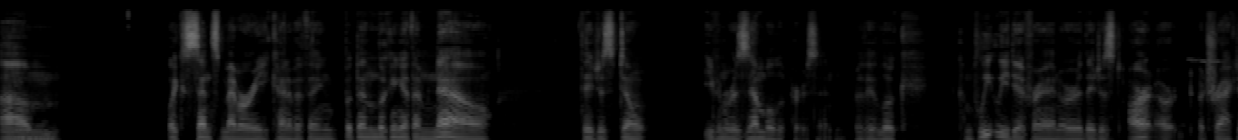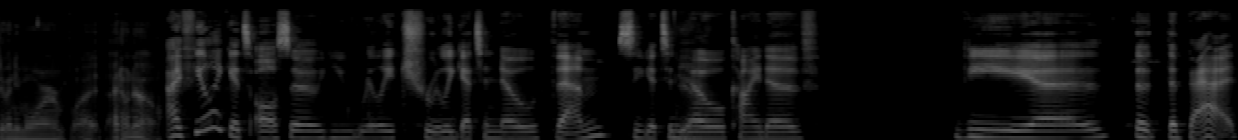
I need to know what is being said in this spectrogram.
Um like sense memory kind of a thing. But then looking at them now, they just don't even resemble the person or they look completely different or they just aren't attractive anymore. But I don't know. I feel like it's also you really truly get to know them, so you get to Yeah. know kind of the uh, the the bad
